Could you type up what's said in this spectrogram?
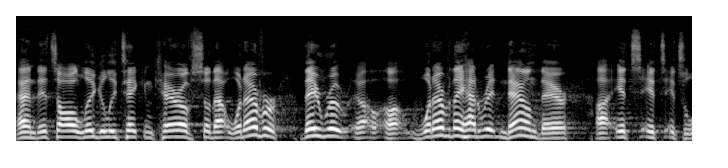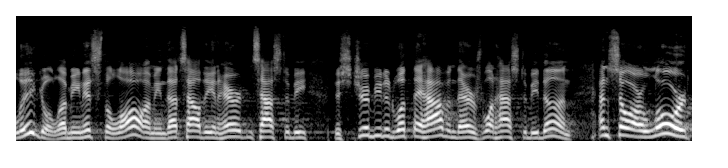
and it's all legally taken care of so that whatever they, wrote, uh, uh, whatever they had written down there, uh, it's, it's, it's legal. I mean, it's the law. I mean, that's how the inheritance has to be distributed, what they have, and there's what has to be done. And so our Lord,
